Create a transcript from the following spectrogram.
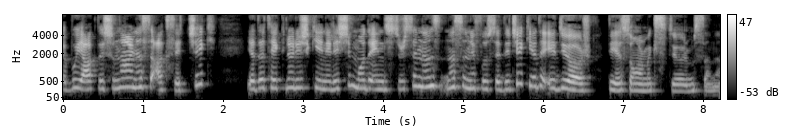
e, bu yaklaşımlar nasıl aksedecek ya da teknolojik yenileşim moda endüstrisine nasıl nüfus edecek ya da ediyor diye sormak istiyorum sana.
